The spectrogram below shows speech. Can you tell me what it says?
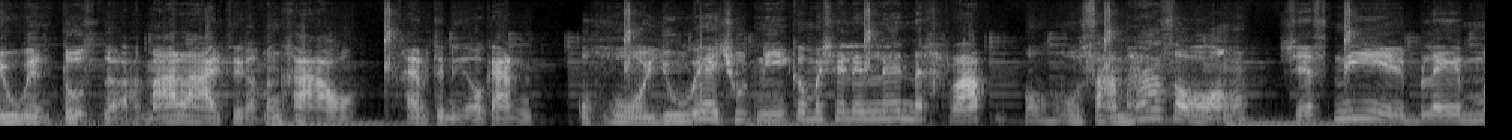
ยูเวนตุสเหรอมาลายเจอกับข้างคาว ใครมันจะเหนือกัน โอ้โห ยูเว่ชุดนี้ก็ไม่ใช่เล่น ๆ นะครับ โอ้โหสามห้าสองเชสนี่เบลเม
